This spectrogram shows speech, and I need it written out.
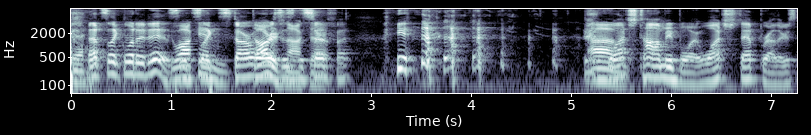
yeah. That's like what it is. walk It's like Star Wars is the knocked up. certified. watch Tommy Boy, watch Step Brothers,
